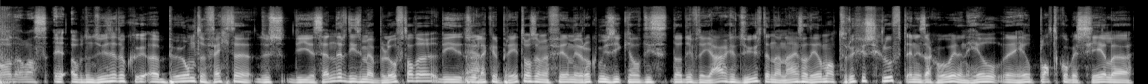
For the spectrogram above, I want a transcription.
Oh, dat was eh, op den duur zit ook eh, beu om te vechten. Dus die zender die ze mij beloofd hadden, die zo lekker breed was en met veel meer rockmuziek, dat, is, dat heeft een jaar geduurd. En daarna is dat helemaal teruggeschroefd en is dat gewoon een heel, een heel plat commerciële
